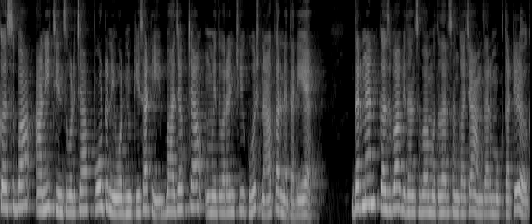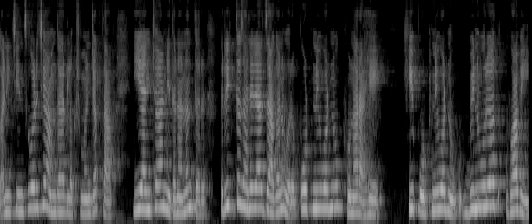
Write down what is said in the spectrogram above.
कसबा आणि चिंचवडच्या पोटनिवडणुकीसाठी भाजपच्या उमेदवारांची घोषणा करण्यात आली आहे. दरम्यान कसबा विधानसभा मतदारसंघाच्या आमदार मुक्ता टिळक आणि चिंचवडचे आमदार लक्ष्मण जगताप यांच्या निधनानंतर रिक्त झालेल्या जागांवर पोटनिवडणूक होणार आहे. ही पोटनिवडणूक बिनविरोध व्हावी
